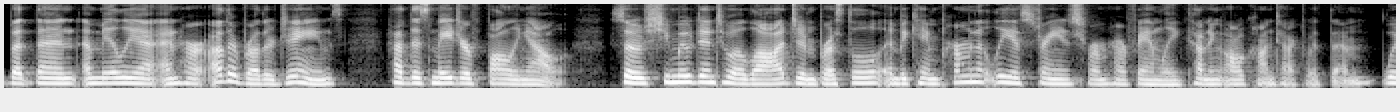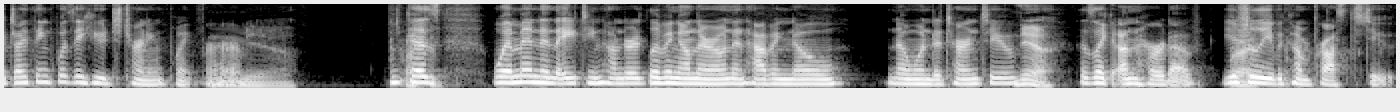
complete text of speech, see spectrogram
But then Amelia and her other brother James had this major falling out. So she moved into a lodge in Bristol and became permanently estranged from her family, cutting all contact with them, which I think was a huge turning point for her. Mm, yeah. Because women in the 1800s living on their own and having no no one to turn to Yeah. is like unheard of. Usually you become prostitute.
